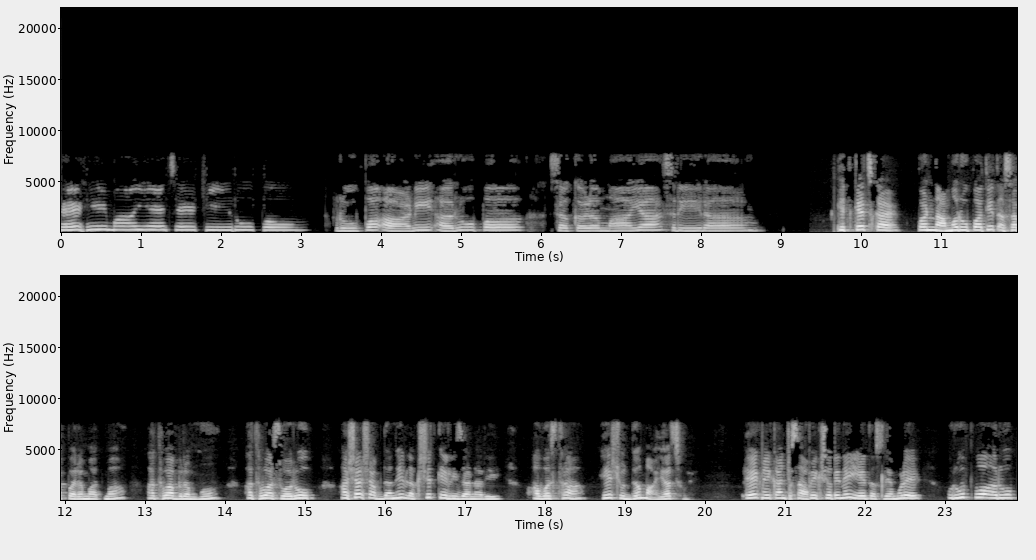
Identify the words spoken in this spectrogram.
हे ही मायेचे रूप रूप आणि अरूप सकळ माया श्रीराम. इतकेच काय पण नामरूपातीत असा परमात्मा अथवा ब्रह्म अथवा स्वरूप अशा शब्दाने लक्षित केली जाणारी अवस्था ही शुद्ध मायाच होय. एकमेकांच्या सापेक्षतेने येत असल्यामुळे रूप व अरूप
